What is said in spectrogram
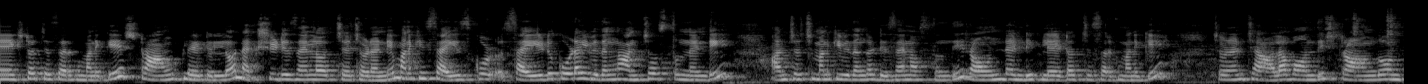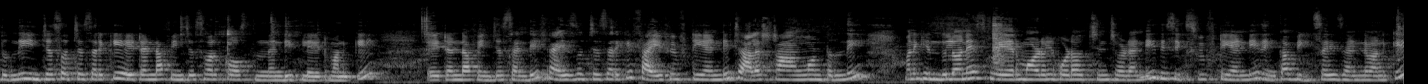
నెక్స్ట్ వచ్చేసరికి మనకి స్ట్రాంగ్ ప్లేటుల్లో నెక్స్ట్ డిజైన్లో వచ్చాయి చూడండి. మనకి సైజ్ సైడ్ కూడా ఈ విధంగా అంచు వస్తుందండి. అంచు వచ్చి మనకి ఈ విధంగా డిజైన్ వస్తుంది. రౌండ్ అండి ప్లేట్ వచ్చేసరికి మనకి. చూడండి చాలా బాగుంది. స్ట్రాంగ్గా ఉంటుంది. ఇంచెస్ వచ్చేసరికి ఎయిట్ అండ్ హాఫ్ ఇంచెస్ వరకు వస్తుందండి ఈ ప్లేట్ మనకి. ఎయిట్ అండ్ హాఫ్ ఇంచెస్ అండి. ప్రైస్ వచ్చేసరికి ఫైవ్ ఫిఫ్టీ అండి. చాలా స్ట్రాంగ్గా ఉంటుంది. మనకి ఇందులోనే స్క్వేర్ మోడల్ కూడా వచ్చింది చూడండి. ఇది సిక్స్ ఫిఫ్టీ అండి. ఇది ఇంకా బిగ్ సైజ్ అండి మనకి.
